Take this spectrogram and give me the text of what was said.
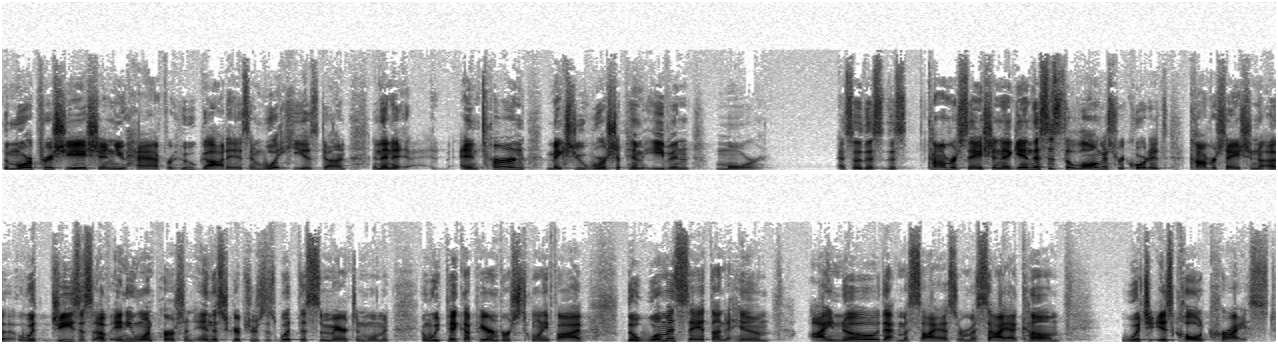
the more appreciation you have for who God is and what He has done. And then, it, in turn, makes you worship Him even more. And so, this, this conversation, again, this is the longest recorded conversation uh, with Jesus of any one person in the scriptures, is with this Samaritan woman. And we pick up here in verse 25 The woman saith unto him, I know that Messiah, or Messiah, come which is called Christ.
